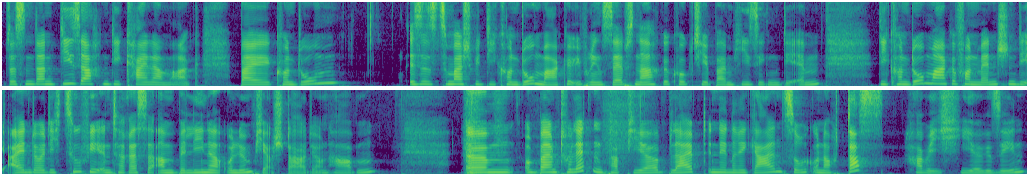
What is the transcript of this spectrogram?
das sind dann die Sachen, die keiner mag. Bei Kondomen ist es zum Beispiel die Kondommarke, übrigens selbst nachgeguckt hier beim hiesigen DM, die Kondommarke von Menschen, die eindeutig zu viel Interesse am Berliner Olympiastadion haben. Ähm, und beim Toilettenpapier bleibt in den Regalen zurück, und auch das habe ich hier gesehen,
